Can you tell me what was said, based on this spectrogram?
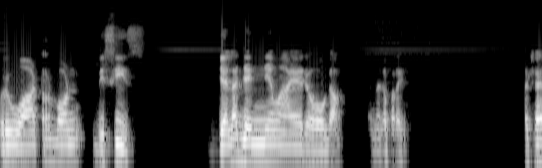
ഒരു വാട്ടർ ബോൺ ഡിസീസ് ജലജന്യമായ രോഗം എന്നൊക്കെ പറയും. പക്ഷെ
